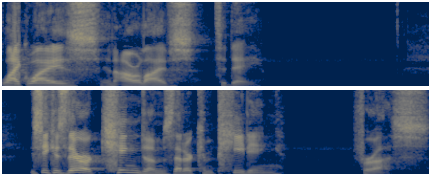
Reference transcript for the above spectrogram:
Likewise, in our lives today. You see, because there are kingdoms that are competing for us.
